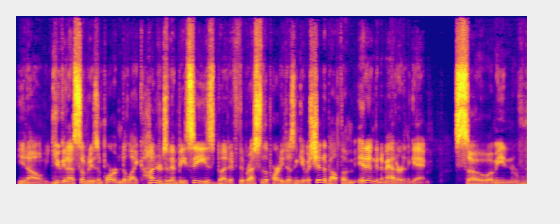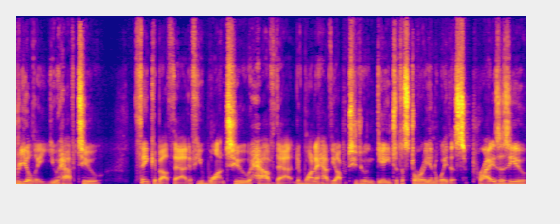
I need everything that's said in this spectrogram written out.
You know, you can have somebody who's important to like hundreds of NPCs, but if the rest of the party doesn't give a shit about them, it ain't going to matter in the game. So, I mean, really, you have to think about that if you want to have that want to have the opportunity to engage with the story in a way that surprises you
